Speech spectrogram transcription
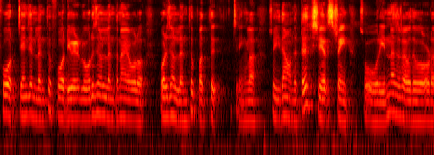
four change in length four divided by original லென்த்னா எவ்வளோ? ஒரிஜினல் லென்த்து பத்து. சரிங்களா? ஸோ இதான் வந்துட்டு ஷேர் ஸ்ட்ரெயின் ஸோ ஒரு என்ன அதோட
